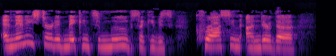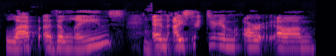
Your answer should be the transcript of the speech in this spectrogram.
And then he started making some moves like he was crossing under the lap of the lanes. And I said to him, "Are um,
